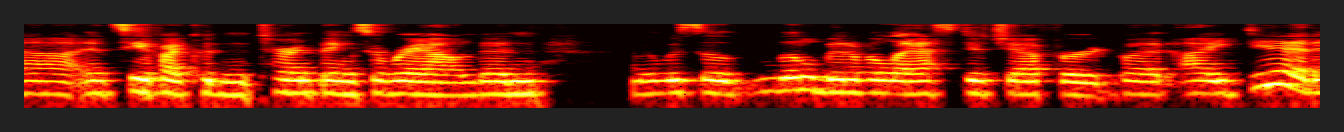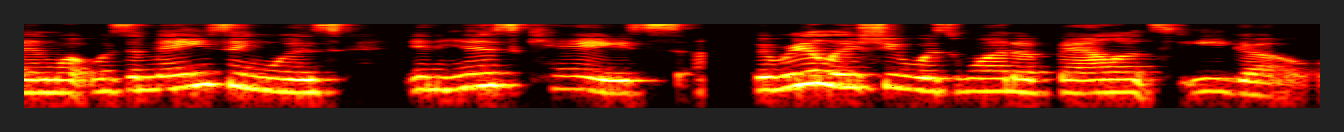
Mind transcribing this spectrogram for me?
uh, and see if I couldn't turn things around. And it was a little bit of a last ditch effort, but I did. And what was amazing was, in his case, the real issue was one of balanced ego.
